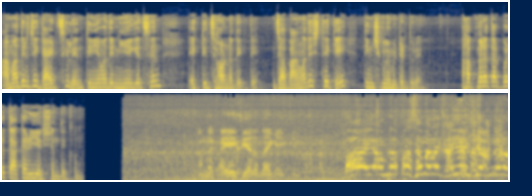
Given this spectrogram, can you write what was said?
আমাদের যে গাইড ছিলেন, তিনি আমাদের নিয়ে গেছেন একটি ঝর্ণা দেখতে, যা বাংলাদেশ থেকে তিনশো কিলোমিটার দূরে। আপনারা তারপরে কাকার রিয়াকশন দেখুন। আমরা খাইয়েছি আর দাদাই খাইছি। ভাই আমরা পাশা মারা খাইয়েছি আপনারা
